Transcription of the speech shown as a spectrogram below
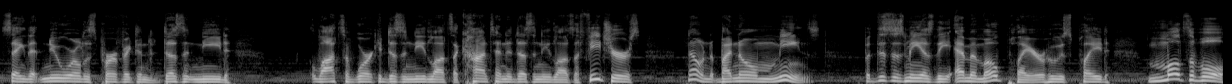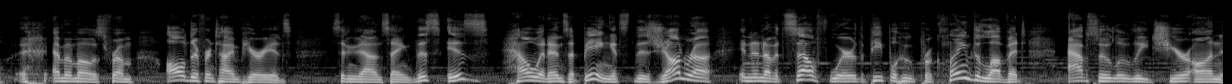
saying that New World is perfect and it doesn't need lots of work, it doesn't need lots of content, it doesn't need lots of features. No, by no means. But this is me as the MMO player who's played multiple MMOs from all different time periods, sitting down saying, This is how it ends up being. It's this genre in and of itself where the people who proclaim to love it absolutely cheer on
